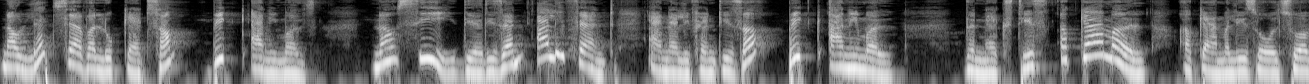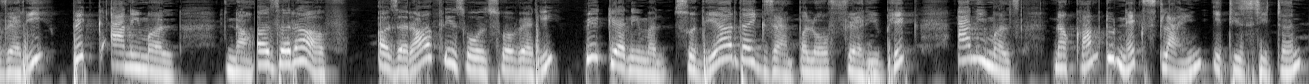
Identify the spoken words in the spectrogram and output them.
Now let's have a look at some big animals. Now see, there is an elephant. An elephant is a big animal. The next is a camel. A camel is also a very big animal. Now a giraffe. A giraffe is also a very big animal. So they are the example of very big animals. Now come to next line. It is written,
